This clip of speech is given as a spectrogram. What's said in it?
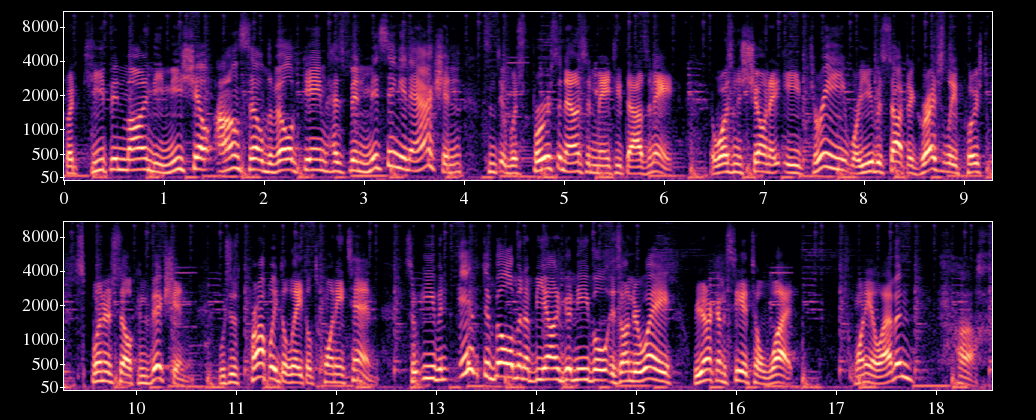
but keep in mind the Michel Ancel developed game has been missing in action since it was first announced in May 2008. It wasn't shown at E3, where Ubisoft aggressively pushed Splinter Cell Conviction, which was promptly delayed till 2010. So even if development of Beyond Good and Evil is underway, we're not going to see it till what? 2011? Ugh.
